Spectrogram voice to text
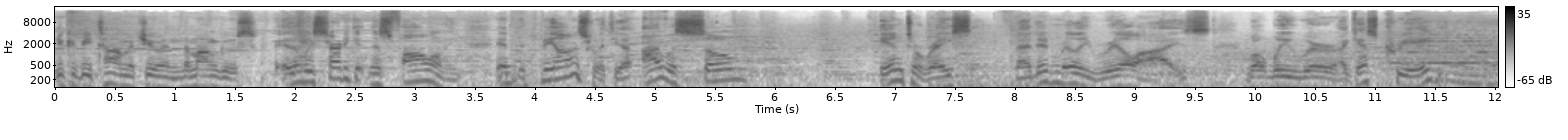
You could be Tom McEwen, the mongoose. And then we started getting this following. And to be honest with you, I was so into racing, I didn't really realize what we were, I guess, creating.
